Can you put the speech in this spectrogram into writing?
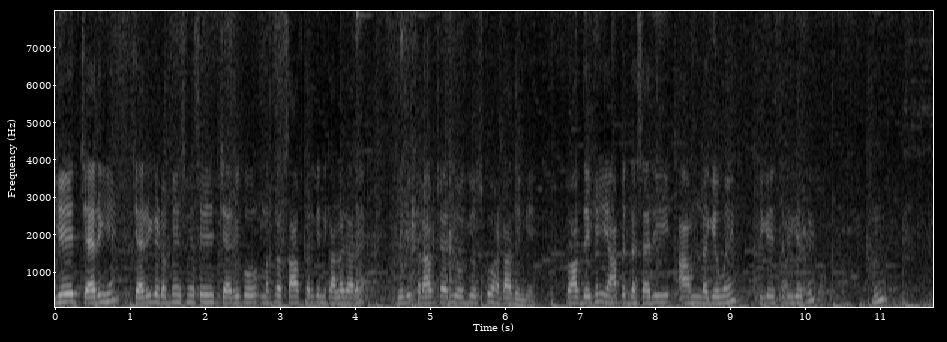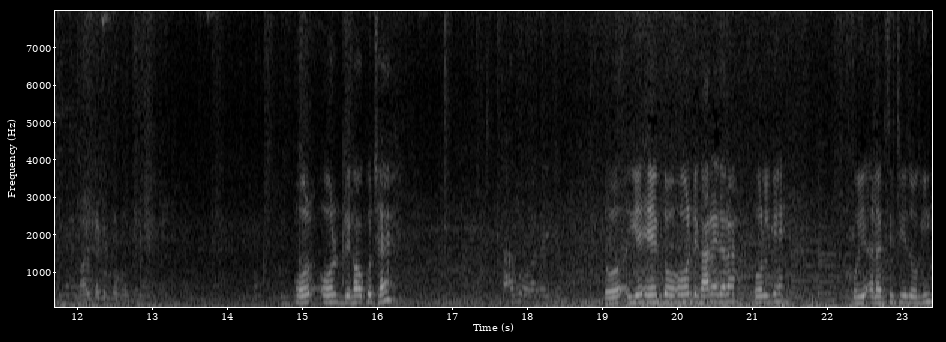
ये चेरी है चेरी के डब्बे इसमें से चेरी को मतलब साफ़ करके निकाला जा रहा है जो भी ख़राब चेरी होगी उसको हटा देंगे। तो आप देखें यहाँ पे दशहरी आम लगे हुए हैं ठीक है इस तरीके से। हम्म? और और दिखाओ कुछ है? तो ये एक दो और दिखा रहे हैं ज़रा, खोल के। कोई अलग सी चीज़ होगी।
